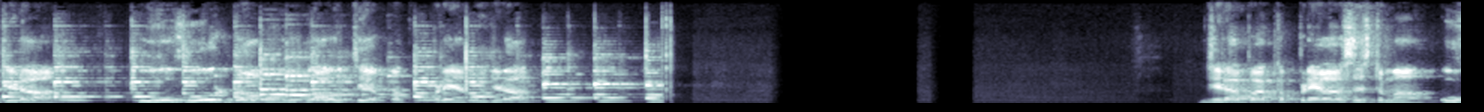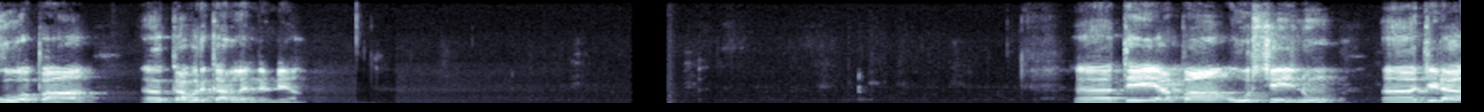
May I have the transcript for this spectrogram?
ਜਿਹੜਾ ਉਹ ਹੋਰ ਡਾਊਨ ਹੋਊਗਾ, ਉੱਥੇ ਆਪਾਂ ਕੱਪੜਿਆਂ ਨੂੰ ਜਿਹੜਾ ਜਿਹੜਾ ਆਪਾਂ ਕੱਪੜੇ ਵਾਲਾ ਸਿਸਟਮ ਆ, ਉਹ ਆਪਾਂ ਕਵਰ ਕਰ ਲੈਂਦੇ ਹੁੰਦੇ ਆ। ਤੇ ਆਪਾਂ ਉਸ ਚੀਜ਼ ਨੂੰ, ਅਹ, ਜਿਹੜਾ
